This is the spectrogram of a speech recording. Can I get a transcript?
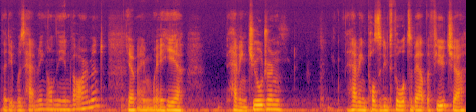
that it was having on the environment. Yep. And we're here having children, having positive thoughts about the future,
